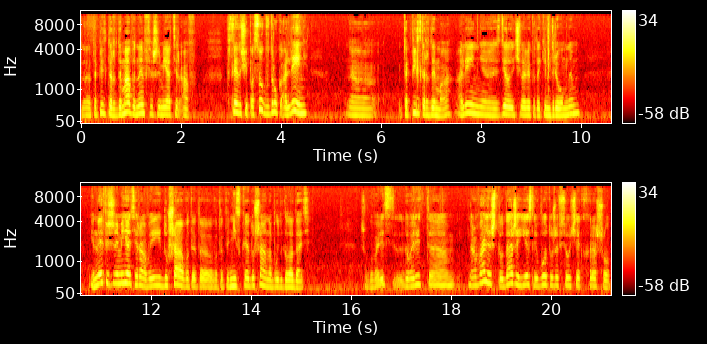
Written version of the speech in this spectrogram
э, топильтер дыма в немфишемиатир ав. В следующий посок вдруг олень топильтер дыма, олень сделает человека таким дремным, и нефиш ав, и душа, вот эта, вот эта низкая душа, она будет голодать. Что говорит, говорит э, Равали, что даже если вот уже все у человека хорошо,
